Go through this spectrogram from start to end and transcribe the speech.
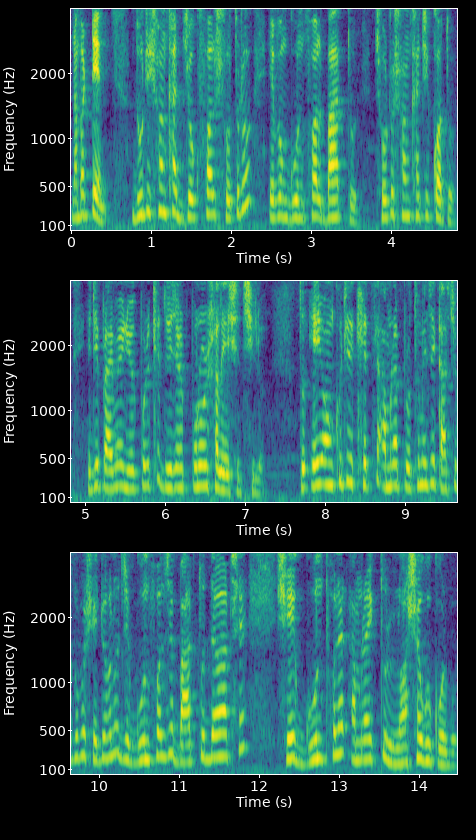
নাম্বার টেন, দুটি সংখ্যার যোগফল সতেরো এবং গুণফল বাহাত্তর। ছোট সংখ্যাটি কত? এটি প্রাইমারি নিয়োগ পরীক্ষা দুই হাজার পনেরো সালে এসেছিল। তো এই অঙ্কটির ক্ষেত্রে আমরা প্রথমে যে কাজটি করব সেটি হলো যে গুণফল যে বাহাত্তর দেওয়া আছে, সেই গুণফলের আমরা একটু লসাগু করব।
